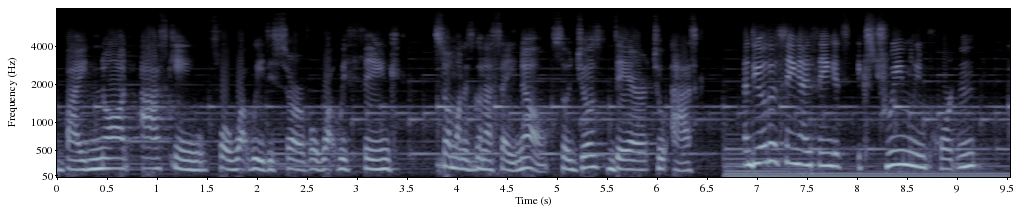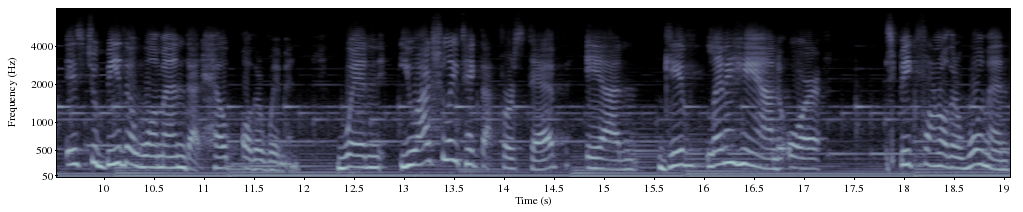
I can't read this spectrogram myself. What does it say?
by not asking for what we deserve or what we think someone is going to say no. So just dare to ask. And the other thing I think is extremely important is to be the woman that help other women. When you actually take that first step and give lend a hand or speak for another woman,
